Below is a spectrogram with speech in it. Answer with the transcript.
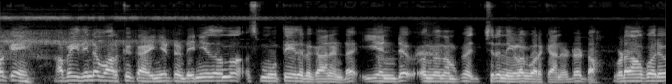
ഓക്കെ അപ്പോൾ ഇതിന്റെ വർക്ക് കഴിഞ്ഞിട്ടുണ്ട്. ഇനി ഇതൊന്ന് സ്മൂത്ത് ചെയ്തെടുക്കാനുണ്ട്. ഈ എൻഡ് ഒന്ന് നമുക്ക് ഇച്ചിരി നീളം കുറയ്ക്കാനുണ്ട് കേട്ടോ. ഇവിടെ നമുക്കൊരു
